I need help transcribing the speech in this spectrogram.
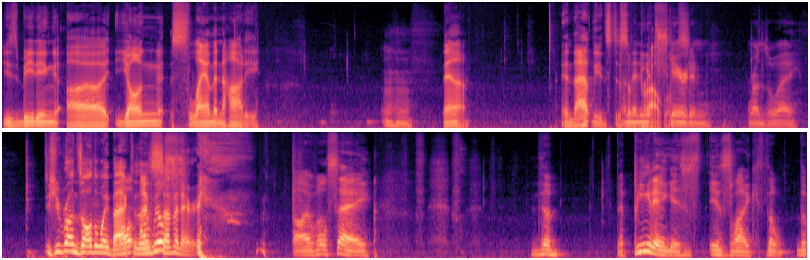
He's beating a young slamming hottie. Mm-hmm. Yeah. And that leads to And some then he problems. gets scared and runs away. He runs all the way back Well, to the I will s- seminary. I will say the the beating is is like the the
